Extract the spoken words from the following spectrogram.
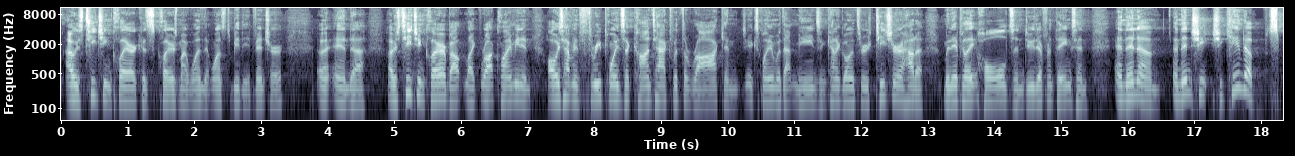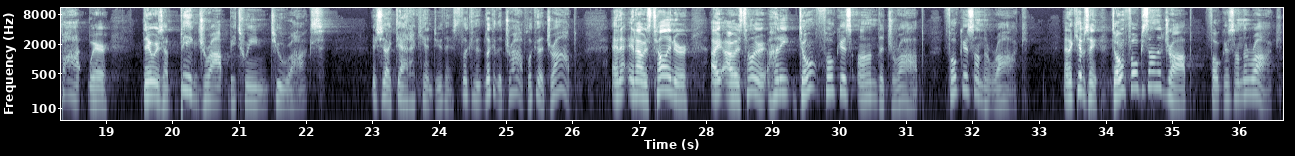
I was teaching Claire, because Claire's my one that wants to be the adventurer. Uh, and uh, I was teaching Claire about like rock climbing and always having three points of contact with the rock and explaining what that means and kind of going through teaching her how to manipulate holds and do different things. And and then um, and then she she came to a spot where there was a big drop between two rocks. And she's like Dad I can't do this. Look at the, look at the drop look at the drop. And and I was telling her I, I was telling her honey don't focus on the drop. Focus on the rock and I kept saying, don't focus on the drop, focus on the rock.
